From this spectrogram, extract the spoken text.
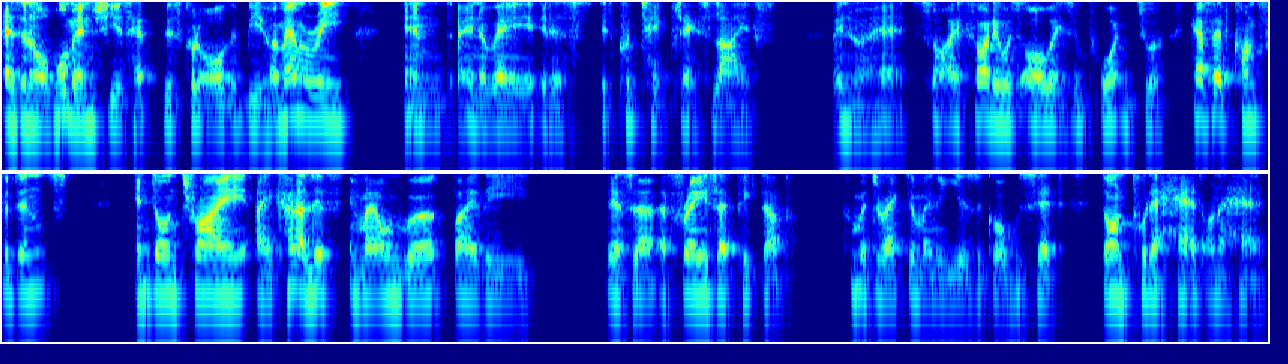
as an old woman, she has had this could all be her memory, and in a way, it is it could take place live in her head. So I thought it was always important to have that confidence and don't try. I kind of live in my own work by the, there's a, a, phrase I picked up from a director many years ago who said, don't put a head on a head.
